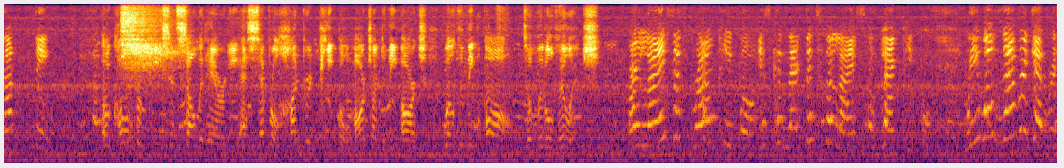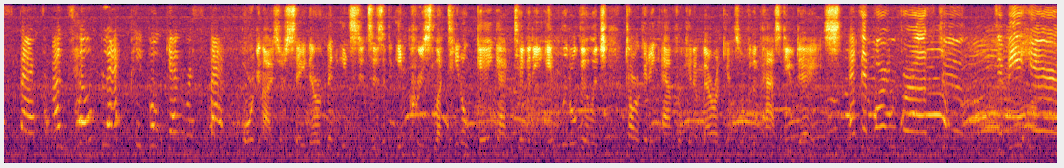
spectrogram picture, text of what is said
nothing. A call for peace and solidarity as several hundred people march under the arch, welcoming all to Little Village. Our lives as brown people is connected to the lives of black people. We will never get respect until black people get respect. Organizers say there have been instances of increased Latino gang activity in Little Village targeting African Americans over the past few days. It's important for us to to be here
